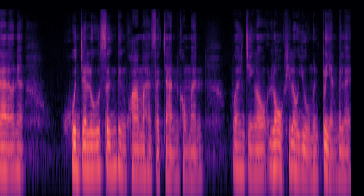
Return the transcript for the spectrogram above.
ได้แล้วเนี่ย คุณจะรู้ซึ้งถึงความมหัศจรรย์ของมัน ว่าจริงๆแล้วโลกที่เราอยู่มันเปลี่ยนไปเลย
